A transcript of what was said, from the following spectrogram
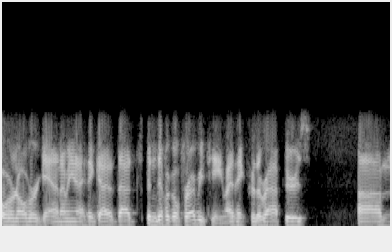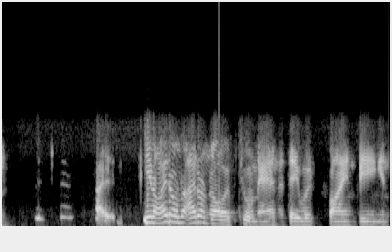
over and over again. I mean, I think I, that's been difficult for every team. I think for the Raptors, um, You know, I don't, I don't know if to a man that they would find being in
